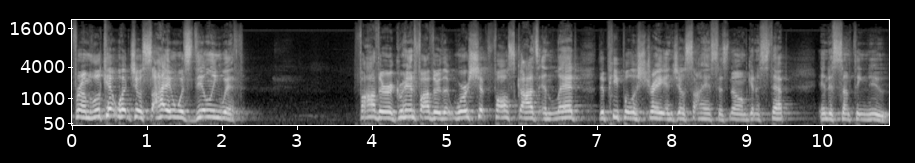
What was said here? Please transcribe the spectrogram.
from. Look at what Josiah was dealing with. Father, a grandfather that worshiped false gods and led the people astray. And Josiah says, No, I'm going to step into something new.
